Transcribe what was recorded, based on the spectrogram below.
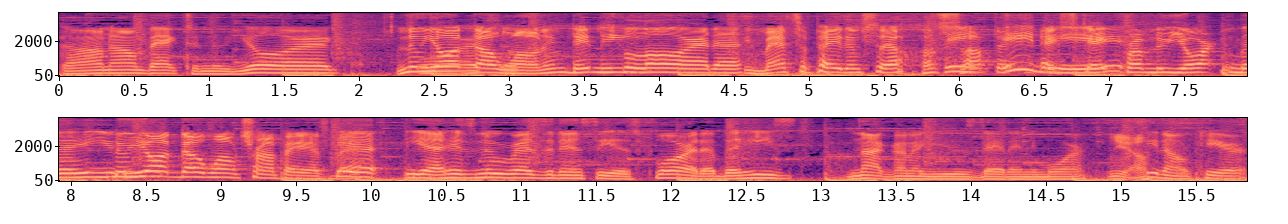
Gone on back to New York. New York don't want him, didn't he? Florida emancipate himself or He- something. he did. Escape from New York. But he- New he- York don't want Trump ass Yeah, back. yeah, his new residency is Florida, but he's not gonna use that anymore. Yeah. He don't care.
